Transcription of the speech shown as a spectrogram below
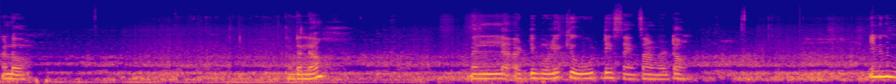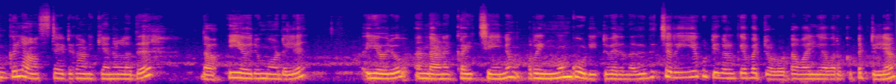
കണ്ടോ? കണ്ടല്ലോ? നല്ല അടിപൊളി ക്യൂട്ട് ഡിസൈൻസ് ആണ് കേട്ടോ. ഇനി നമുക്ക് ലാസ്റ്റായിട്ട് കാണിക്കാനുള്ളത്. ദാ ഈ ഒരു മോഡൽ ഈ ഒരു എന്താണ് കൈച്ചെയിനും റിങ്ങും കൂടിയിട്ട് വരുന്നത്. ഇത് ചെറിയ കുട്ടികൾക്കേ പറ്റുള്ളൂ കേട്ടോ. വലിയവർക്ക് പറ്റില്ല.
